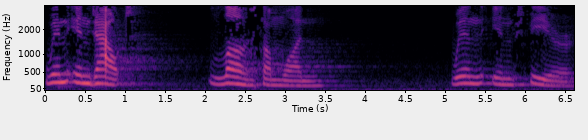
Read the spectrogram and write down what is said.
When in doubt, love someone. When in fear,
